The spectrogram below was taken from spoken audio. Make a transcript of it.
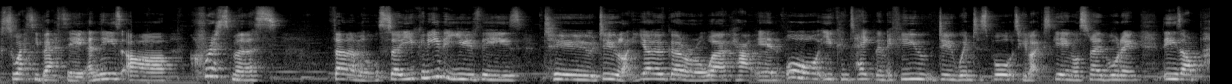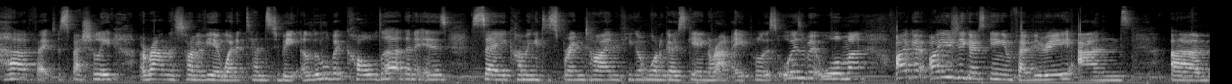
Sweaty Betty and these are Christmas thermals. So you can either use these to do like yoga or a workout in or you can take them if you do winter sports, you like skiing or snowboarding, these are perfect especially around this time of year when it tends to be a little bit colder than it is say coming into springtime if you want to go skiing around April it's always a bit warmer. I go I usually go skiing in February and um,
